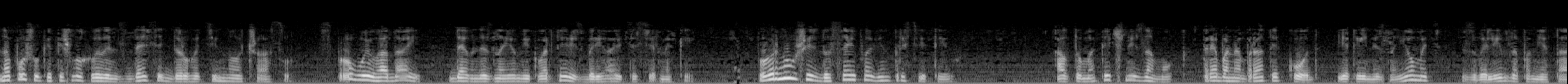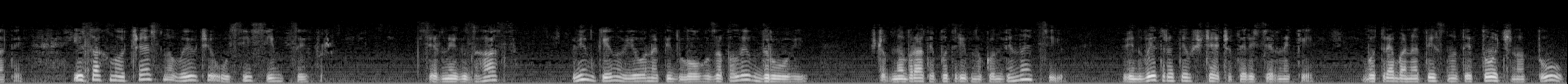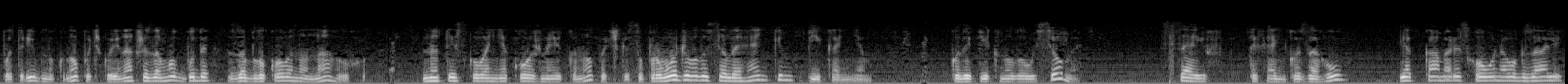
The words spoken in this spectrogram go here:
На пошуки пішло хвилин з десять дорогоцінного часу. Спробуй вгадай, де в незнайомій квартирі зберігаються сірники. Повернувшись до сейфа, він присвітив. Автоматичний замок. Треба набрати код, який незнайомець звелів запам'ятати. І Сахно чесно вивчив усі сім цифр. Сірник згас, він кинув його на підлогу, запалив другий. Щоб набрати потрібну комбінацію, він витратив ще чотири сірники, бо треба натиснути точно ту потрібну кнопочку, інакше замок буде заблоковано наглухо. Натискування кожної кнопочки супроводжувалося легеньким піканням. Коли пікнуло у сьоме, сейф тихенько загув, як камери схову на вокзалі,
